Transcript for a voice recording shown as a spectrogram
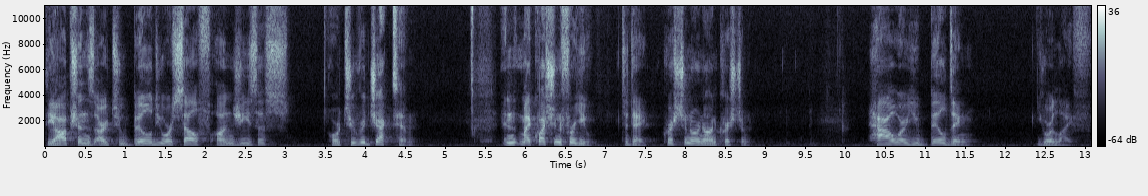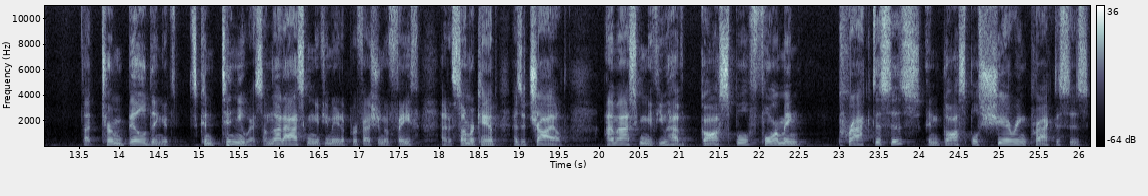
The options are to build yourself on Jesus or to reject him. And my question for you today, Christian or non Christian, how are you building your life? That term building, it's, it's, continuous. I'm not asking if you made a profession of faith at a summer camp as a child. I'm asking if you have gospel forming practices and gospel sharing practices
